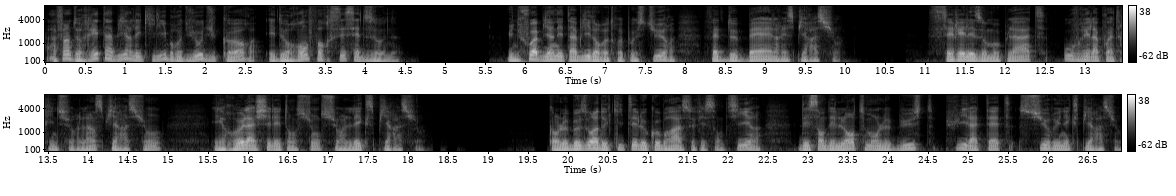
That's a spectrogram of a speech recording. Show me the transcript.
afin de rétablir l'équilibre du haut du corps et de renforcer cette zone. Une fois bien établi dans votre posture, faites de belles respirations. Serrez les omoplates, ouvrez la poitrine sur l'inspiration et relâchez les tensions sur l'expiration. Quand le besoin de quitter le cobra se fait sentir, descendez lentement le buste puis la tête sur une expiration.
